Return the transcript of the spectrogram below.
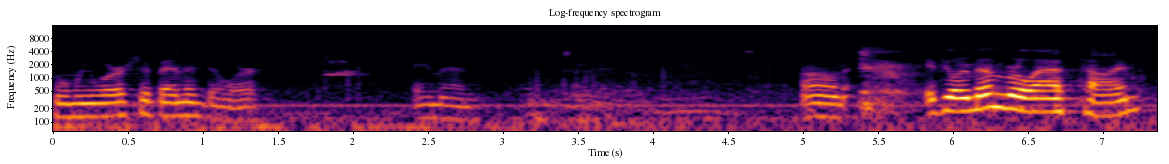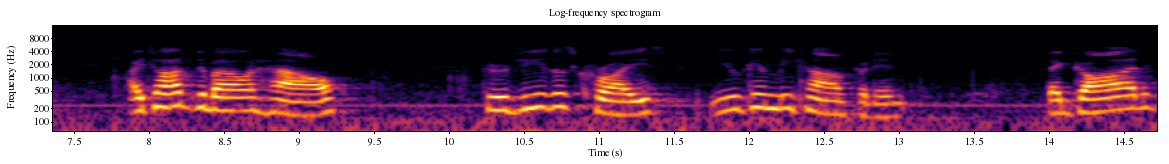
whom we worship and adore. Amen. Um, if you'll remember last time, I talked about how through Jesus Christ you can be confident that God,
